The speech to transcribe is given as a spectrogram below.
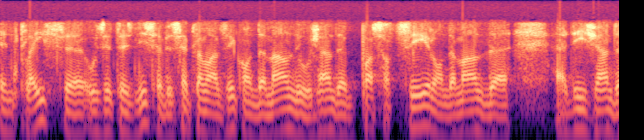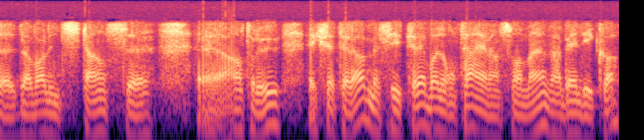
in place aux États-Unis, ça veut simplement dire qu'on demande aux gens de pas sortir, on demande à des gens d'avoir une distance entre eux, etc. Mais c'est très volontaire en ce moment, dans bien des cas.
